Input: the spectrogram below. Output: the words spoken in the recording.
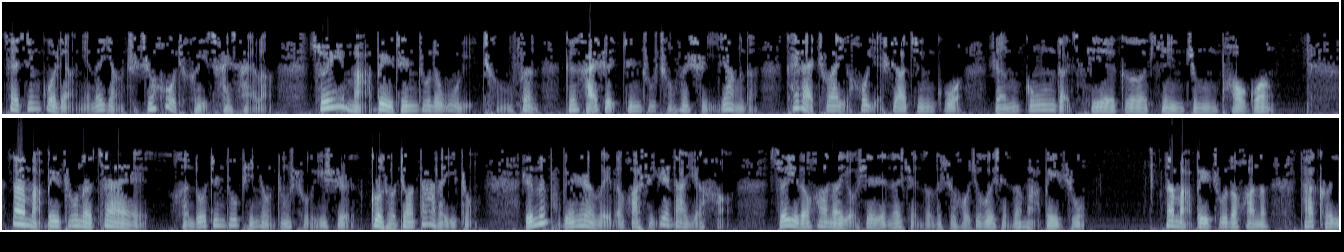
在经过两年的养殖之后就可以开采了。所以马贝珍珠的物理成分跟海水珍珠成分是一样的，开采出来以后也是要经过人工的切割、填充、抛光。那马贝珠呢，在很多珍珠品种中属于是个头较大的一种，人们普遍认为的话是越大越好，所以的话呢，有些人在选择的时候就会选择马贝珠。那马贝珠的话呢，它可以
